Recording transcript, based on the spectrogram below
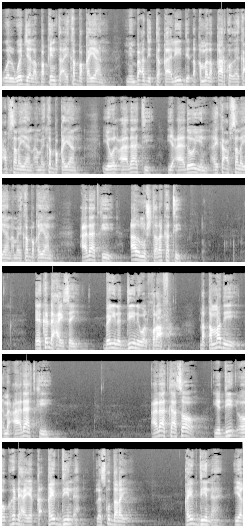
walwajala baqinta ay ka baqayaan min bacdi taqaaliidi dhaqamada qaarkood ay ka cabsanayaan ama ay ka baqayaan iyo walcaadaati iyo caadooyin ay ka cabsanayaan ama ay ka baqayaan caadaadkii almushtarakati ee ka dhexaysay bayna addiini waalkhuraafa dhaqamadii ama caadaadkii caadaadkaasoo iyo diin oo ka dhexeeya qeyb diin ah laysku daray. Qeyb diin ah iyo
